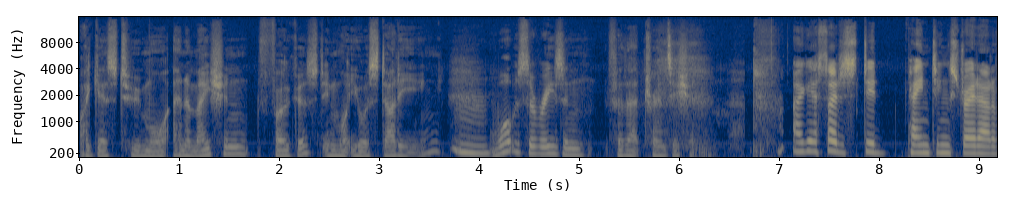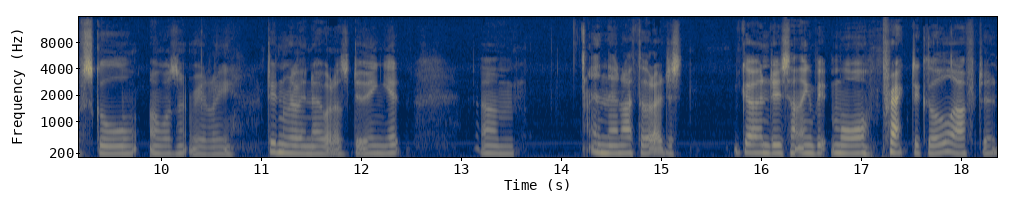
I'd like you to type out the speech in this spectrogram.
I guess, to more animation focused in what you were studying. Mm. What was the reason for that transition? I guess I just did painting straight out of school. I wasn't really, didn't really know what I was doing yet. Um, and then I thought I'd just go and do something a bit more practical after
